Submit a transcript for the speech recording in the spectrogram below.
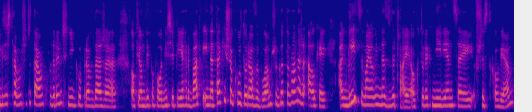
gdzieś tam przeczytałam w podręczniku, prawda, że o piątej po południu się pije herbatkę i na taki szok kulturowy byłam przygotowana, że a okej, okay, Anglicy mają inne zwyczaje, o których mniej więcej wszystko wiem,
